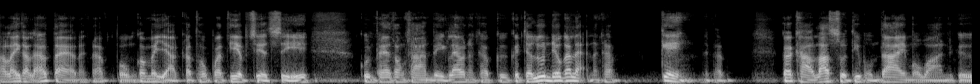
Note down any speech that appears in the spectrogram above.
อะไรก็แล้วแต่นะครับ ผมก็ไม่อยากกระทบกระเทียบเสียดสี คุณแพทองทานไปอีกแล้วนะครับ คือก็จะรุ่นเดียวกันแหละนะครับ เก่งนะครับ ก็ข่าวล่าสุดที่ผมได้เมื่อวานคือ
